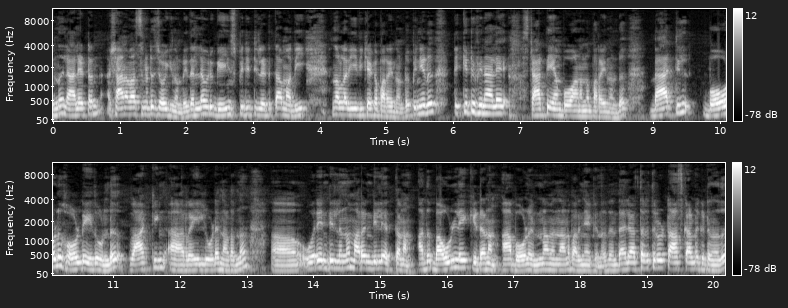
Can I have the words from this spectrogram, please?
എന്ന് ലാലേട്ടൻ ഷാനവാസിനടുത്ത് ചോദിക്കുന്നുണ്ട്. ഇതെല്ലാം ഒരു ഗെയിം സ്പിരിറ്റിൽ എടുത്താൽ മതി എന്നുള്ള രീതിക്കൊക്കെ പറയുന്നുണ്ട്. പിന്നീട് ടിക്കറ്റ് ഫിനാലെ സ്റ്റാർട്ട് ചെയ്യാൻ പോവാണെന്ന് പറയുന്നുണ്ട്. ബാറ്റിൽ ബോൾ ഹോൾഡ് ചെയ്തുകൊണ്ട് വാക്കിംഗ് റെയിലൂടെ നടന്ന് ഒരെൻഡിൽ നിന്ന് മറെൻഡിൽ എത്തണം. അത് ബൗളിലേക്ക് ഇടണം ആ ബോൾ ഇടണം എന്നാണ് പറഞ്ഞേക്കുന്നത്. എന്തായാലും അത്തരത്തിലൊരു ടാസ്ക്കാണ് കിട്ടുന്നത്.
